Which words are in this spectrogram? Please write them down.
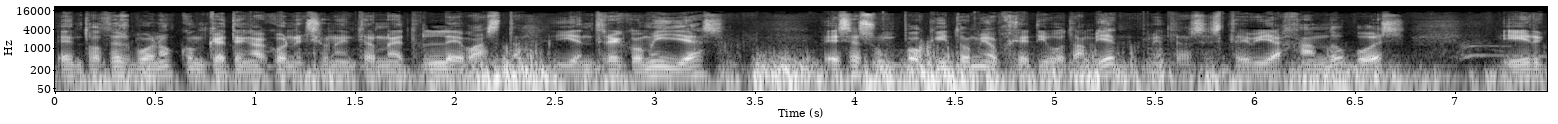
Entonces, bueno, con que tenga conexión a internet le basta. Y entre comillas, ese es un poquito mi objetivo también. Mientras esté viajando, pues ir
